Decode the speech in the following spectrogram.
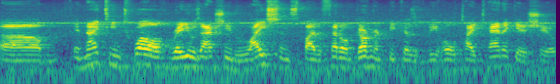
Um, in 1912, radio was actually licensed by the federal government because of the whole Titanic issue.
